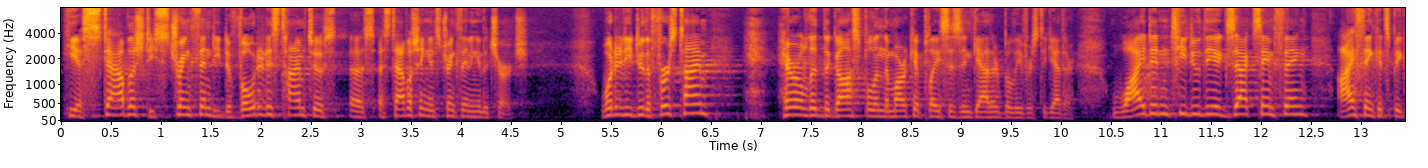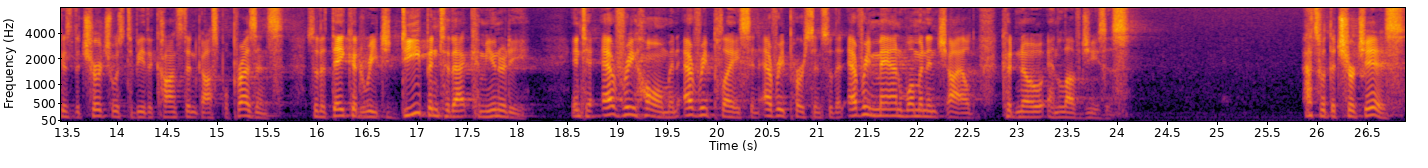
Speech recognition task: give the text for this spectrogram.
He established, he strengthened, he devoted his time to establishing and strengthening the church. What did he do the first time? Heralded the gospel in the marketplaces and gathered believers together. Why didn't he do the exact same thing? I think it's because the church was to be the constant gospel presence so that they could reach deep into that community, into every home and every place and every person, so that every man, woman, and child could know and love Jesus. That's what the church is.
